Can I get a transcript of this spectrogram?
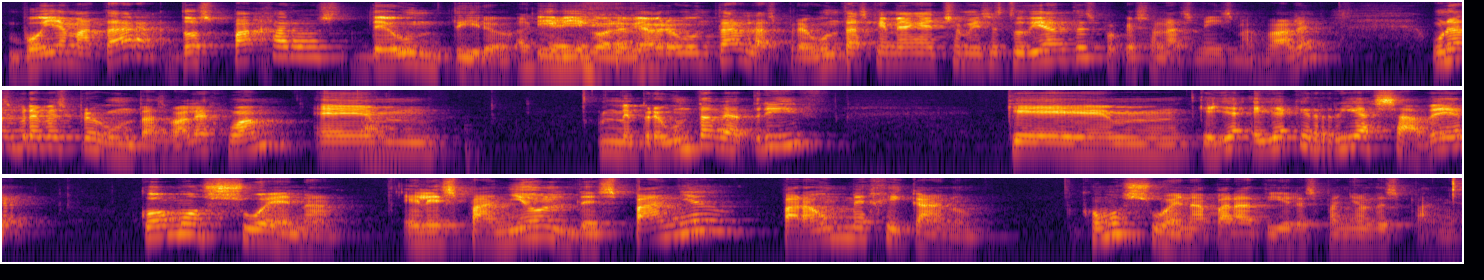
voy a matar dos pájaros de un tiro. Y digo, le voy a preguntar las preguntas que me han hecho mis estudiantes, porque son las mismas, ¿vale? Unas breves preguntas, ¿vale, Juan? Eh, me pregunta Beatriz que, mm, ella, querría saber cómo suena el español de España para un mexicano. ¿Cómo suena para ti el español de España?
